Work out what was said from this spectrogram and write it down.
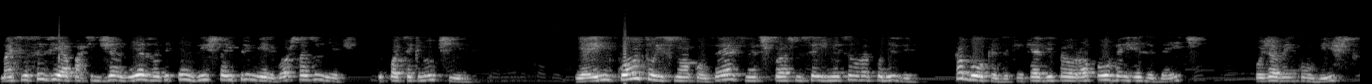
Mas se você vier a partir de janeiro, vai ter que ter um visto aí primeiro, igual aos Estados Unidos. E pode ser que não tire. E aí, enquanto isso não acontece, nesses próximos seis meses você não vai poder vir. Acabou, quer dizer, quem quer vir para a Europa ou vem residente, ou já vem com visto,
